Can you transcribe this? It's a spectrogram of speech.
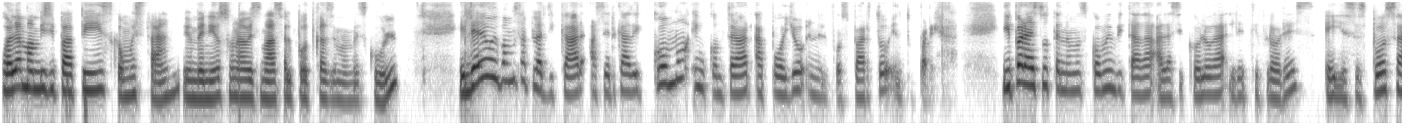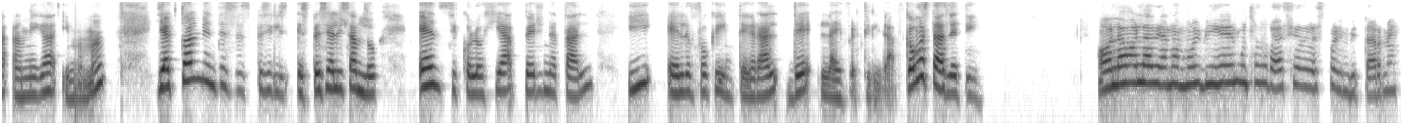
Hola mamis y papis, ¿cómo están? Bienvenidos una vez más al podcast de Mama School. El día de hoy vamos a platicar acerca de cómo encontrar apoyo en el posparto en tu pareja. Y para eso tenemos como invitada a la psicóloga Leti Flores. Ella es esposa, amiga y mamá y actualmente se está especializando en psicología perinatal y el enfoque integral de la infertilidad. ¿Cómo estás, Leti? Hola, hola Diana, muy bien, muchas gracias, gracias por invitarme.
